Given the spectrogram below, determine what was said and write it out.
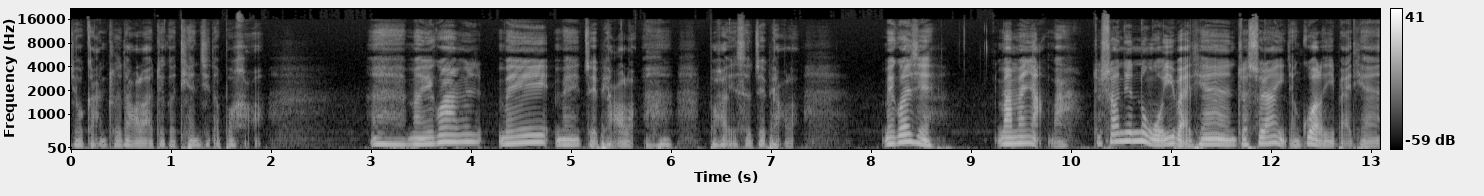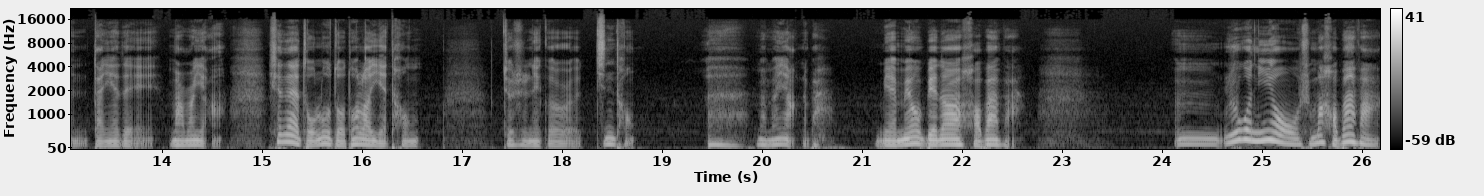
就感知到了这个天气的不好。哎，没关没没嘴瓢了，不好意思，嘴瓢了，没关系，慢慢养吧。这伤筋动骨一百天，这虽然已经过了一百天，但也得慢慢养。现在走路走多了也疼，就是那个筋疼。哎，慢慢养着吧，也没有别的好办法。嗯，如果你有什么好办法，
